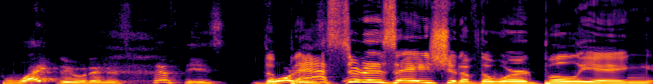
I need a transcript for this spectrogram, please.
white dude in his fifties." The 40s. bastardization of the word bullying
